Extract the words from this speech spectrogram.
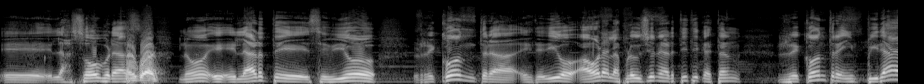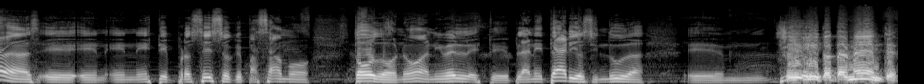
eh, las obras, ¿no? E, el arte se vio recontra, este, digo, ahora las producciones artísticas están recontra inspiradas eh, en, en este proceso que pasamos todo, ¿no? A nivel este, planetario, sin duda. Em, sí, totalmente.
